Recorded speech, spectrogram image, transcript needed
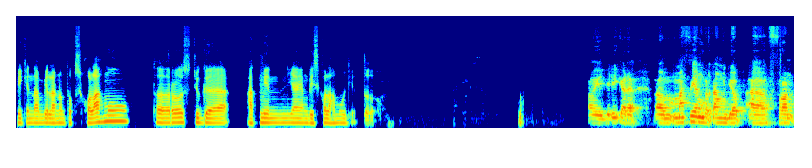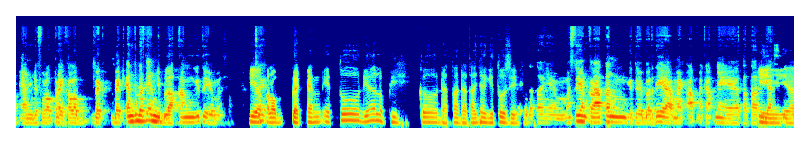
bikin tampilan untuk sekolahmu, terus juga adminnya yang di sekolahmu gitu. Oh iya, jadi karena em, Mas tuh yang bertanggung jawab eh, front end developer ya. Kalau back back end tuh berarti yang di belakang gitu ya Mas. Iya, Saya- kalau back end itu dia lebih ke data-datanya gitu sih. Datanya, Mas tuh yang kelihatan gitu ya. Berarti ya make up make upnya ya, tata rias gitu. Iya,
